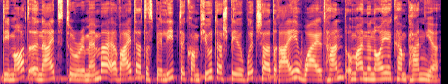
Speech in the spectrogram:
Die Mod A Night to Remember erweitert das beliebte Computerspiel Witcher 3 Wild Hunt um eine neue Kampagne.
